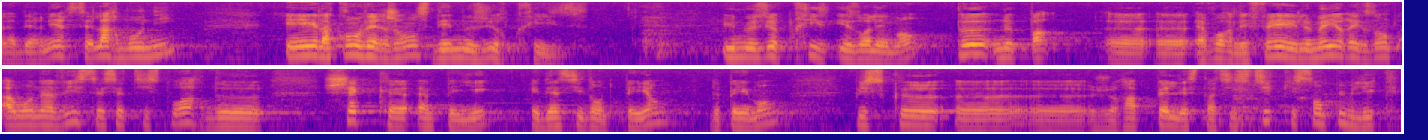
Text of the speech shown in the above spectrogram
la dernière, c'est l'harmonie et la convergence des mesures prises. Une mesure prise isolément peut ne pas avoir l'effet. Et le meilleur exemple, à mon avis, c'est cette histoire de chèque impayé et d'incidents de, de paiement, puisque je rappelle les statistiques qui sont publiques.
